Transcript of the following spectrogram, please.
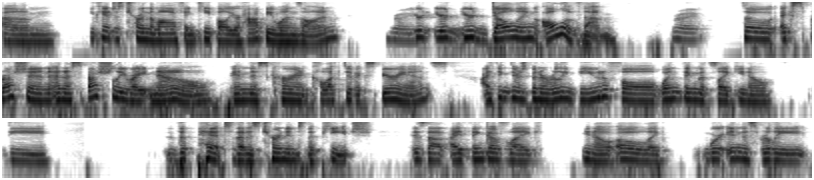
Um, you can't just turn them off and keep all your happy ones on. Right. You're you're you're dulling all of them. Right. So expression and especially right now in this current collective experience i think there's been a really beautiful one thing that's like you know the the pit that is turned into the peach is that I think of like, you know, oh, like we're in this really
